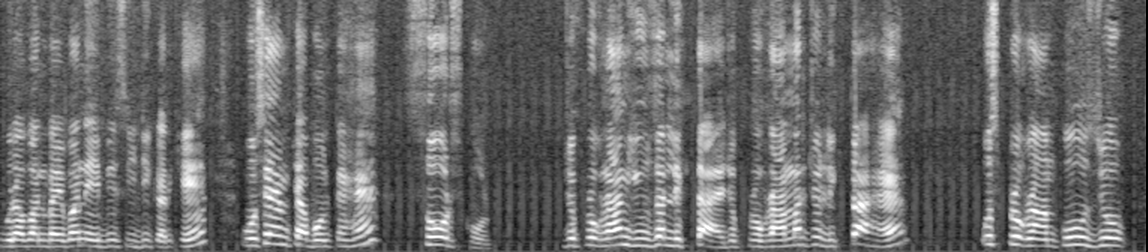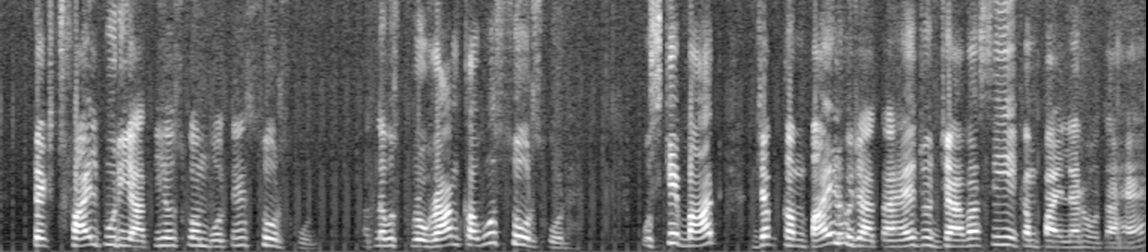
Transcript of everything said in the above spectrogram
पूरा one by one A B C D करके, उसे हम क्या बोलते हैं? सोर्स कोड जो प्रोग्राम यूज़र लिखता है, जो प्रोग्रामर जो लिखता है, उस प्रोग्राम को, उस जो टेक्स्ट फ़ाइल पूरी आती है, उसको हम बोलते हैं सोर्स कोड मतलब उस प्रोग्राम का वो सोर्स कोड है। उसके बाद जब कंपाइल हो जाता है, जो जावा सी कंपाइलर होता है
